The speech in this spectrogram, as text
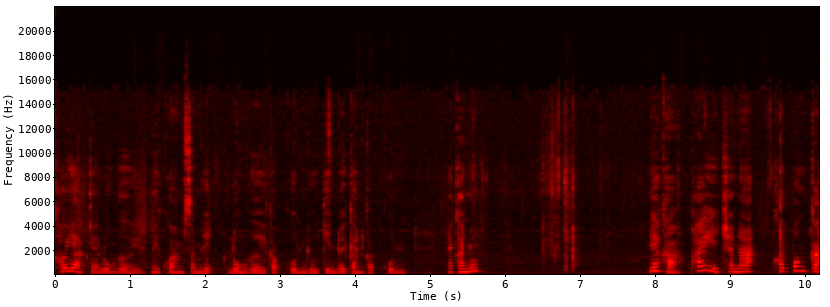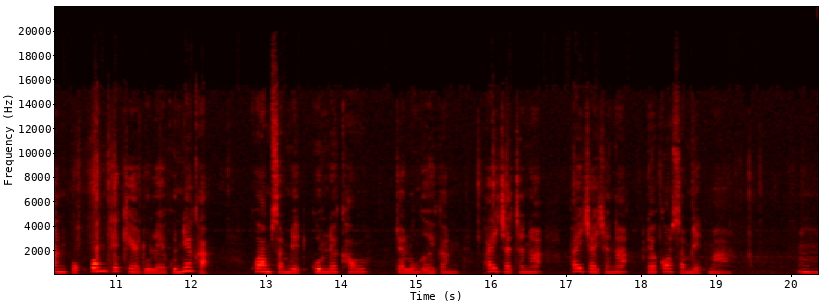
เขาอยากจะลงเอยมีความสำเร็จลงเอยกับคุณอยู่กินด้วยกันกับคุณนะคะเนุเนี่ยค่ะไพ่ชนะเขาป้องกันปกป้องเทคแคร์ดูแลคุณเนี่ยค่ะ ความสำเร็จคุณและเขาจะลงเอยกันไพ่ชัยชนะไพ่ชัยชนะแล้วก็สำเร็จมา อืม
